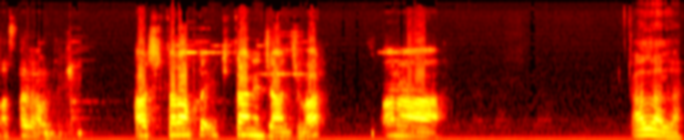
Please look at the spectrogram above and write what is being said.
Basta kaldı. Karşı tarafta iki tane cancı var. Ana. Allah Allah.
